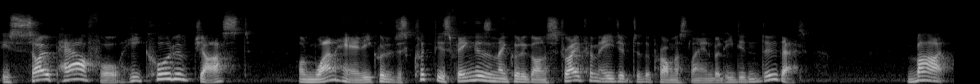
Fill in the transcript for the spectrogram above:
is so powerful, He could have just, on one hand, He could have just clicked His fingers and they could have gone straight from Egypt to the promised land, but He didn't do that. But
